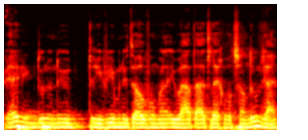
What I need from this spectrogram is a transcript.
ik doe er nu drie, vier minuten over om überhaupt uit te leggen wat ze aan het doen zijn.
